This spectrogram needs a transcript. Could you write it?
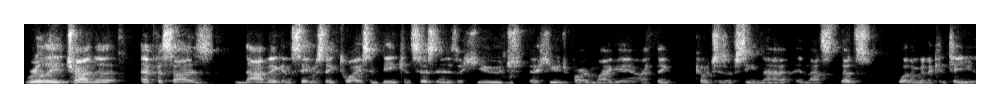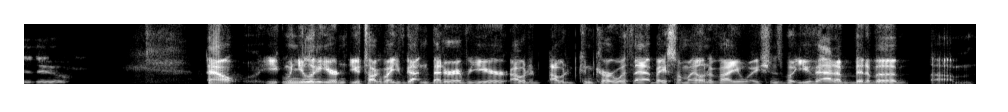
really trying to emphasize not making the same mistake twice and being consistent is a huge a huge part of my game. I think coaches have seen that and that's that's what I'm going to continue to do. Now, when you look at your, you talk about you've gotten better every year. I would, I would concur with that based on my own evaluations. But you've had a bit of a, um,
